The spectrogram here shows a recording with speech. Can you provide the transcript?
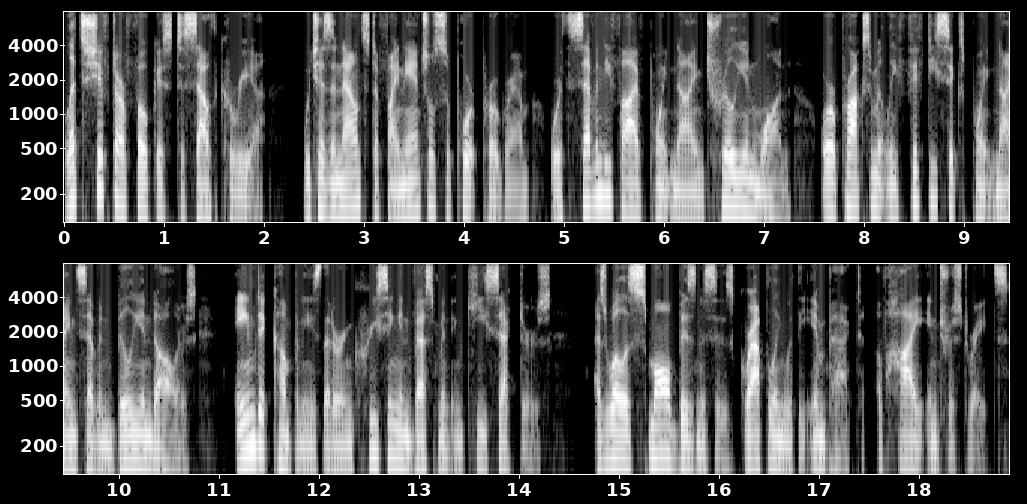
let's shift our focus to South Korea, which has announced a financial support program worth 75.9 trillion won, or approximately $56.97 billion, aimed at companies that are increasing investment in key sectors, as well as small businesses grappling with the impact of high interest rates.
